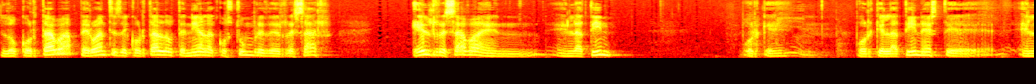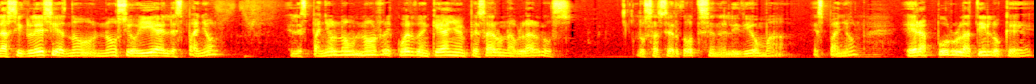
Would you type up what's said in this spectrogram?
Lo cortaba, pero antes de cortarlo tenía la costumbre de rezar. Él rezaba en, en latín, porque, porque latín este, en las iglesias no, no se oía el español. El español no, no recuerdo en qué año empezaron a hablar los, los sacerdotes en el idioma español. Era puro latín lo que,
